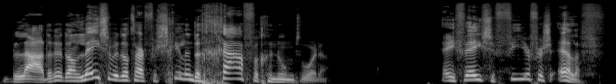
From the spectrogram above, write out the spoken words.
bladeren, dan lezen we dat daar verschillende gaven genoemd worden. Efeze 4, vers 11.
